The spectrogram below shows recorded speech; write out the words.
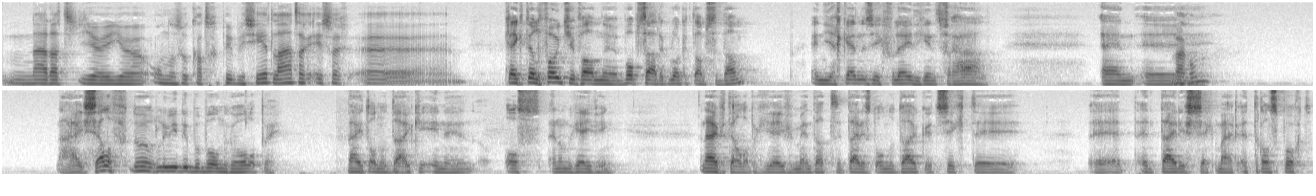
Nadat je je onderzoek had gepubliceerd, later is er... eh, Ik kreeg een telefoontje van Bob Zadeklok uit Amsterdam. En die herkende zich volledig in het verhaal. En, eh, waarom? Nou, hij is zelf door Louis de Bourbon geholpen. Bij het onderduiken in eh, Os en omgeving. En hij vertelde op een gegeven moment dat eh, tijdens het onderduiken het zicht... en tijdens zeg maar, het transport...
